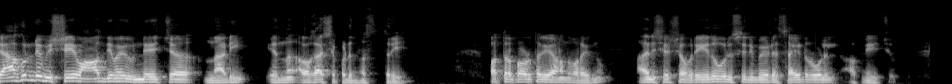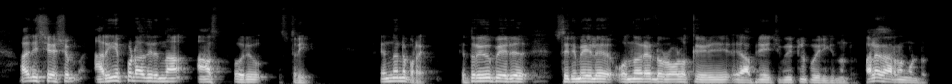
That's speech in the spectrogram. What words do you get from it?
രാഹുലിന്റെ വിഷയം ആദ്യമായി ഉന്നയിച്ച നടി എന്ന് അവകാശപ്പെടുന്ന സ്ത്രീ പത്രപ്രവർത്തകയാണെന്ന് പറയുന്നു. അതിനുശേഷം അവർ ഏതോ ഒരു സിനിമയുടെ സൈഡ് റോളിൽ അഭിനയിച്ചു. അതിനുശേഷം അറിയപ്പെടാതിരുന്ന ആ ഒരു സ്ത്രീ എന്ന് തന്നെ പറയാം. എത്രയോ പേര് സിനിമയിൽ ഒന്നോ രണ്ടോ റോളൊക്കെ എഴുതി അഭിനയിച്ച് വീട്ടിൽ പോയിരിക്കുന്നുണ്ട്. പല കാരണം കൊണ്ടും.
